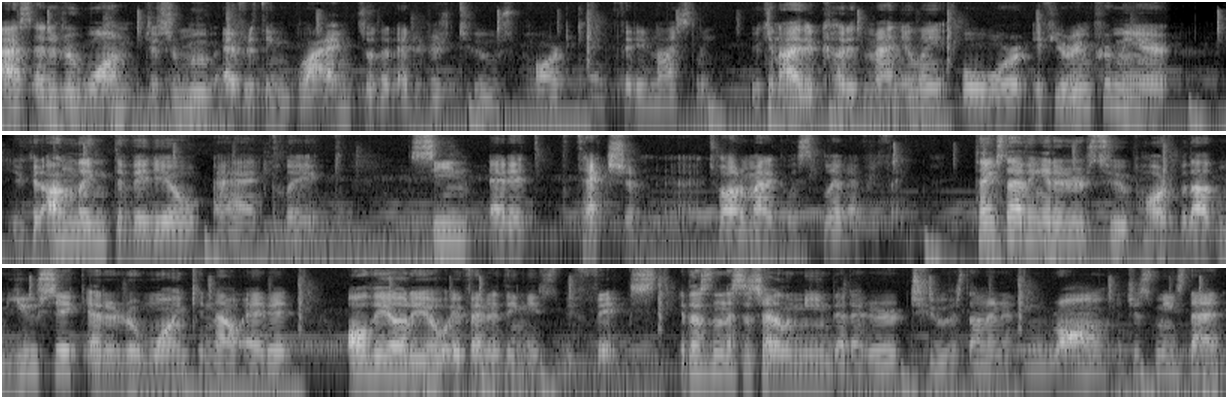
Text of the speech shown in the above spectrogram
As editor 1, just remove everything blank so that editor 2's part can fit in nicely. You can either cut it manually, or if you're in Premiere, you can unlink the video and click scene edit detection uh, to automatically split everything. Thanks to having Editor 2 part without music, Editor 1 can now edit all the audio if anything needs to be fixed. It doesn't necessarily mean that editor 2 has done anything wrong, it just means that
